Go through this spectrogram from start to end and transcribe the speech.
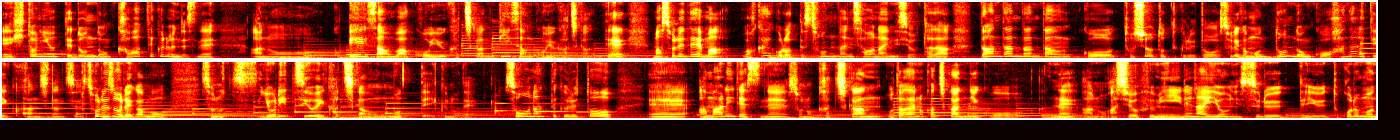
えー人によってどんどん変わってくるんですね。あの A さんはこういう価値観 B さんこういう価値観で、まあ、それで、まあ、若い頃ってそんなに差はないんですよ。ただだんだんだんだんこう年を取ってくるとそれがもうどんどんこう離れていく感じなんですよそれぞれがもうそのより強い価値観を持っていくのでそうなってくると、えーあまりですねその価値観お互いの価値観にこうねあの足を踏み入れないようにするっていうところも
